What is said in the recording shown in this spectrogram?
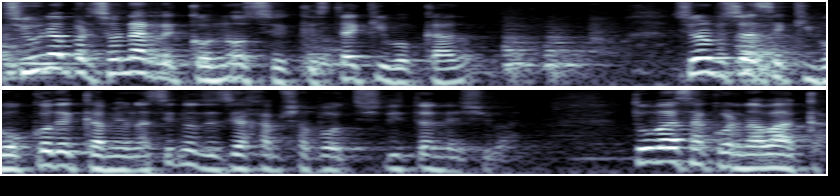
Si una persona reconoce que está equivocado, si una persona se equivocó de camión, así nos decía Ham Shabbat, Shlita Neshiva. Tú vas a Cuernavaca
